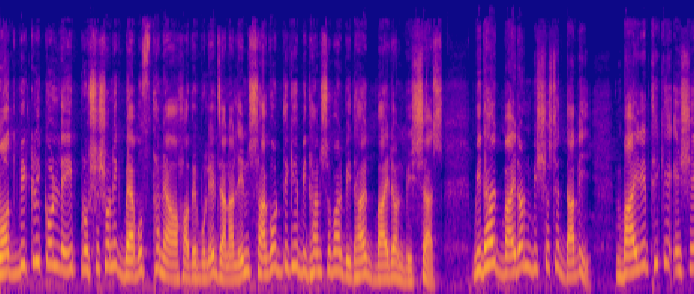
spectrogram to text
মদ বিক্রি করলেই প্রশাসনিক ব্যবস্থা নেওয়া হবে বলে জানালেন সাগরদিঘি বিধানসভার বিধায়ক বাইরন বিশ্বাস। বিধায়ক বাইরন বিশ্বাসের দাবি বাইরে থেকে এসে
